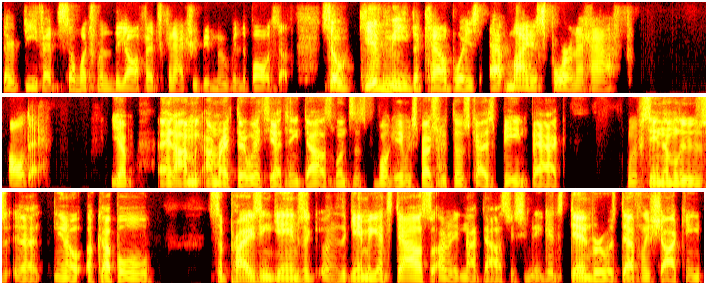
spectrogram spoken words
their defense so much when the offense can actually be moving the ball and stuff. So give me the Cowboys at minus four and a half all day. Yep. And I'm I'm right there with you. I think Dallas wins this football game, especially with those guys being back. We've seen them lose uh, you know, a couple surprising games. The game against Dallas, I mean not Dallas, excuse me, against Denver was definitely shocking.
